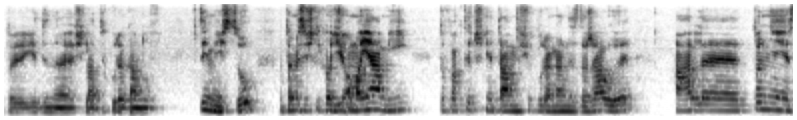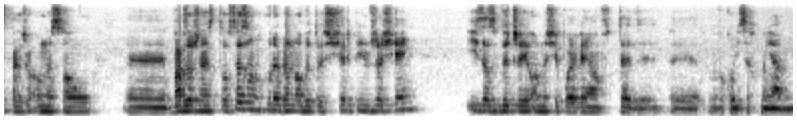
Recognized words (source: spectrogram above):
to jedyne ślady huraganów w tym miejscu. Natomiast jeśli chodzi o Miami, to faktycznie tam się huragany zdarzały, ale to nie jest tak, że one są e, bardzo często. Sezon huraganowy to jest sierpień, wrzesień i zazwyczaj one się pojawiają wtedy e, w okolicach Miami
